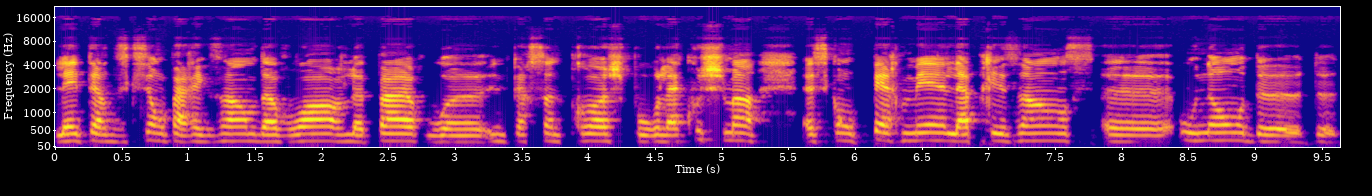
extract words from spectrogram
l'interdiction, par exemple, d'avoir le père ou une personne proche pour l'accouchement. Est-ce qu'on permet la présence ou non de, de,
